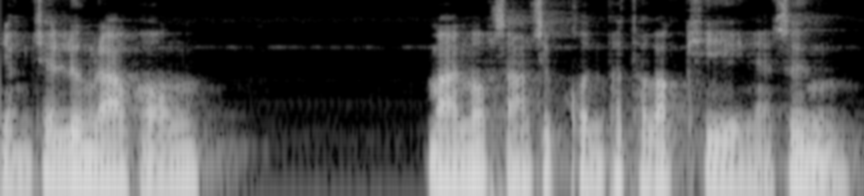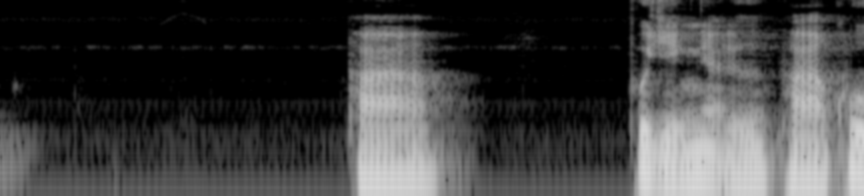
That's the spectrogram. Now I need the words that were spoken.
อย่างเช่นเรื่องราวของมานพสามสิบคนพัทวัคคีเนี่ยซึ่ง พาผู้หญิงเนี่ยหรือพาคู่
